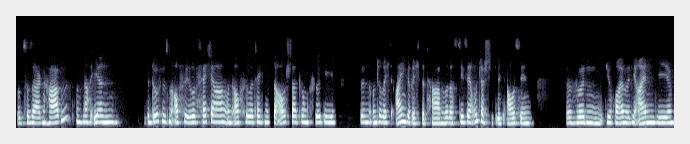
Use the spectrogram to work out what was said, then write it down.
sozusagen haben und nach ihren Bedürfnissen auch für ihre Fächer und auch für ihre technische Ausstattung für die für den Unterricht eingerichtet haben, sodass die sehr unterschiedlich aussehen würden. Die Räume, die einen, die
